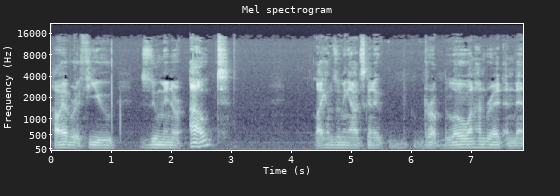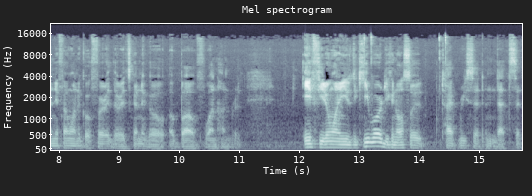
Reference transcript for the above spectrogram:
However, if you zoom in or out, like I'm zooming out, it's to drop below 100 and then if I want to go further it's to go above 100 if you don't want to use the keyboard you can also type reset and that's it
